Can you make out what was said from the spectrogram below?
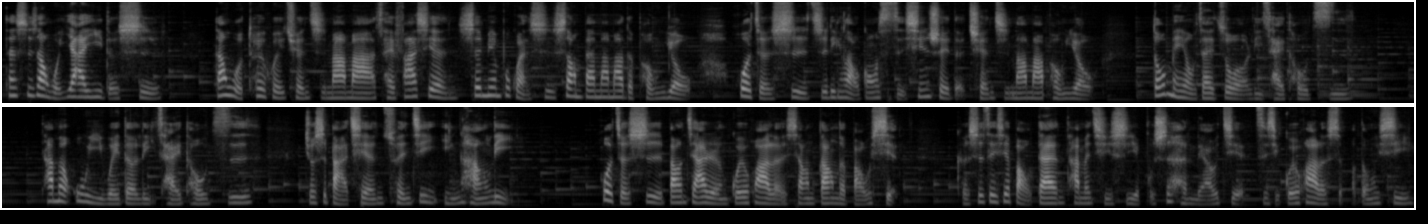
但是让我讶异的是，当我退回全职妈妈，才发现身边不管是上班妈妈的朋友，或者是只领老公死薪水的全职妈妈朋友，都没有在做理财投资。他们误以为的理财投资，就是把钱存进银行里。或者是帮家人规划了相当的保险，可是这些保单，他们其实也不是很了解自己规划了什么东西。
